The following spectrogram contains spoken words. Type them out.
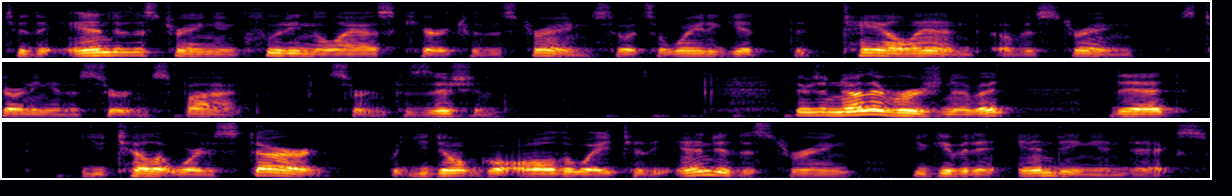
to the end of the string, including the last character of the string. So it's a way to get the tail end of a string starting at a certain spot, a certain position. There's another version of it that you tell it where to start, but you don't go all the way to the end of the string, you give it an ending index.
